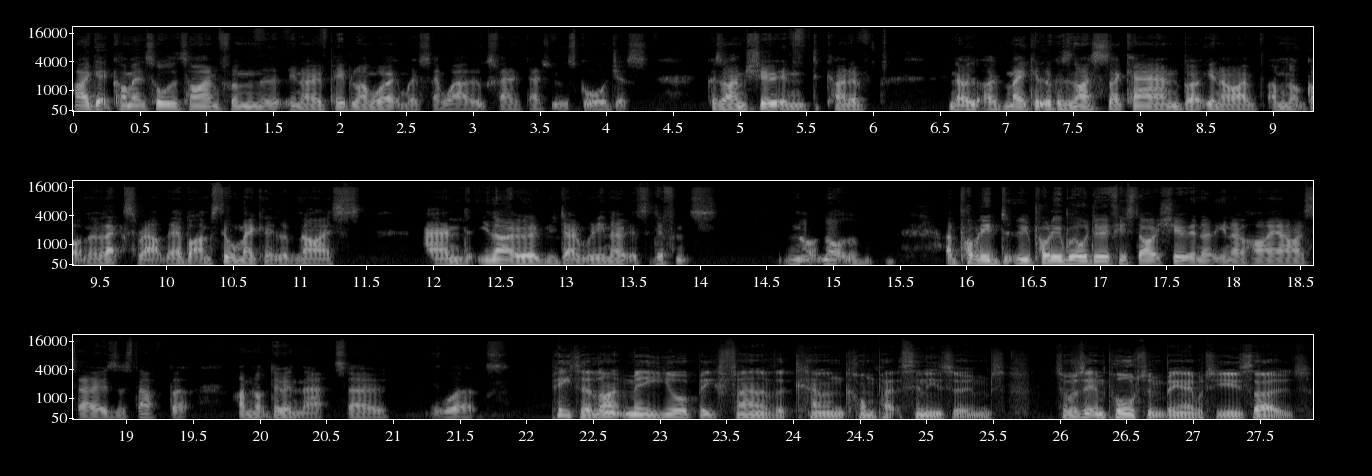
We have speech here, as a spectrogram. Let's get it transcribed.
I get comments all the time from the you know people I'm working with saying, "Wow, it looks fantastic, it looks gorgeous," because I'm shooting kind of you know, I make it look as nice as I can, but you know, I've, I'm not got an Alexa out there, but I'm still making it look nice. And you know, you don't really notice the difference. Not, not. I probably you probably will do if you start shooting at you know high ISOs and stuff, but I'm not doing that, so it works. Peter, like me, you're a big fan of the Canon compact cine zooms. So was it important being able to use those?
